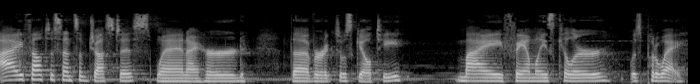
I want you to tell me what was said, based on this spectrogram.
I felt a sense of justice when I heard the verdict was guilty. My family's killer was put away.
